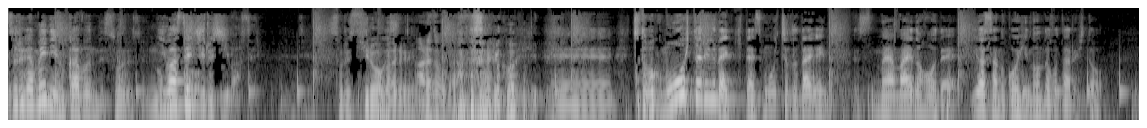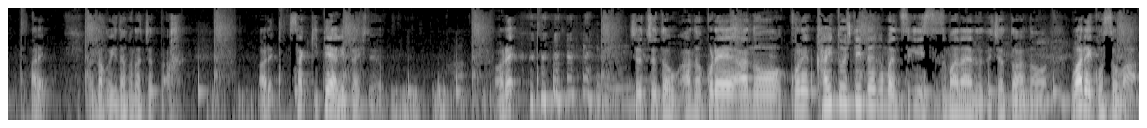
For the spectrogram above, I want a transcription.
それが目に浮かぶんです。かそうですね岩瀬印。岩瀬それすごい広がる。ありがとうございます。コーヒーへえちょっと僕もう一人ぐらい聞きたいです。もうちょっと誰かい前前の方で岩瀬さんのコーヒー飲んだことある人。あれ？あなんかいなくなっちゃった。あれ？さっき手挙げてた人よ。あれ？ちょちょっとあのこれあのこれ回答していただくまで次に進まないのでちょっとあの我こそは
